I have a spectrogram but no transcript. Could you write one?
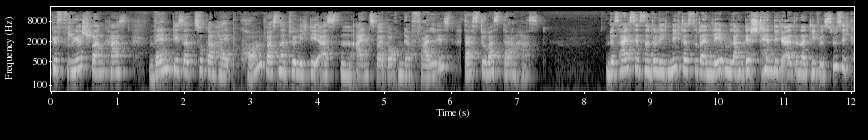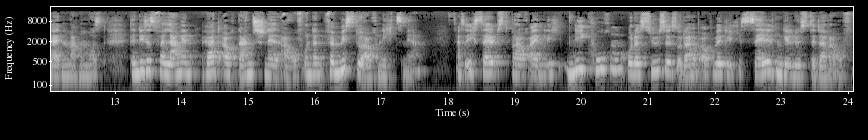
Gefrierschrank hast, wenn dieser Zuckerhype kommt, was natürlich die ersten ein, zwei Wochen der Fall ist, dass du was da hast. Und das heißt jetzt natürlich nicht, dass du dein Leben lang dir ständig alternative Süßigkeiten machen musst, denn dieses Verlangen hört auch ganz schnell auf und dann vermisst du auch nichts mehr. Also ich selbst brauche eigentlich nie Kuchen oder Süßes oder habe auch wirklich selten Gelüste darauf.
